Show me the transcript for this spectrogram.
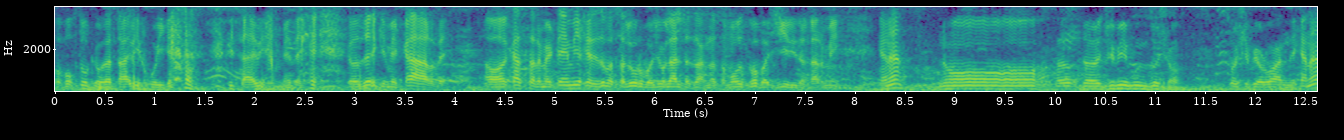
په پښتو کې د تاریخ وایي. تاریخ مې دی. یو ځای کې مې کار دی. او کس سره مې ټایم یې خې زه به څلور بجو لالته ځان رسم اوس دوه بجې دي د غرمې. کنه نو د جمعې مونځ شو. څو شپې وړاندې دی کنه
